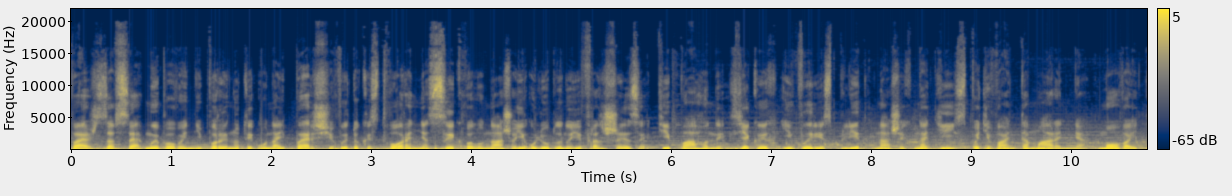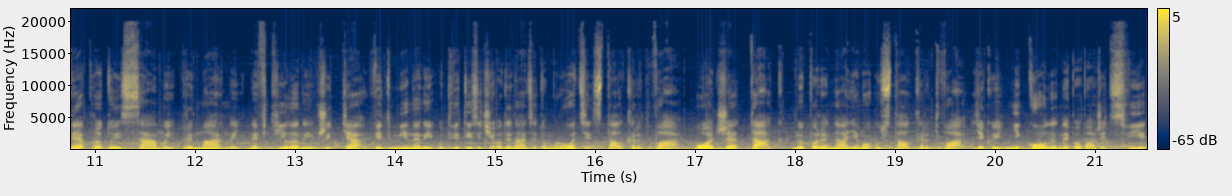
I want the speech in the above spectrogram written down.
перш за все ми повинні поринути у найперші витоки створення сиквелу нашої улюбленої франшизи, ті пагони, з яких і виріс плід наших надій, сподівань та марення. Мова йде про той самий примарний, невтілений в життя, відмінений у 2011 році Stalker 2. Отже, так, ми поринаємо у Stalker 2, який ніколи не побачить світ.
